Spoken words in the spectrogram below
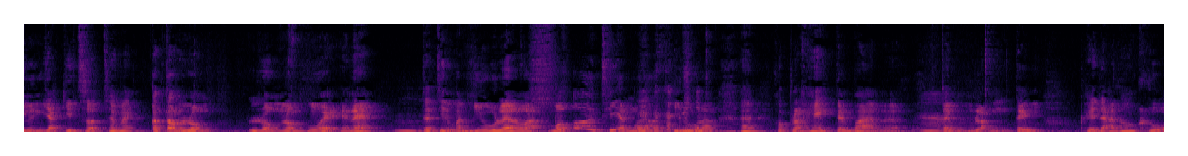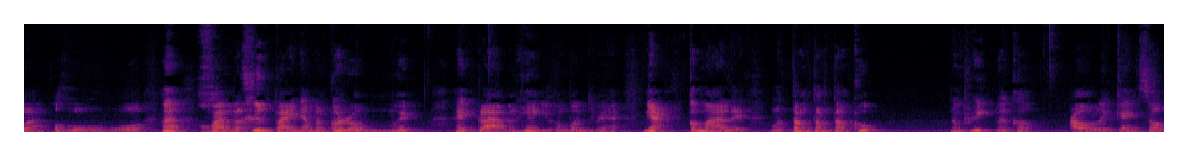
หนึ่งอยากกินสดใช่ไหมก็ต้องลงลงลงห้วยนะแต่ที่มันหิวแล้วอะบอกเออเที่ยงแล้วหิวแล้วฮะก็ปลาแห้งเต็มบ้านเลยเต็มหลังเต็มเพดานห้องครัว โอ้โหฮะควันมันขึ้นไปเนี่ยมันก็รมให้ให้ปลามันแห้งอยู่ข้างบนใช่ไหมฮะเนี่ยก็มาเลยว่าตำตำตำคลุกน้ำพริกแล้วก็ เอาเลยแกงส้ม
